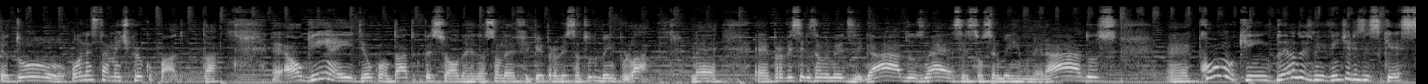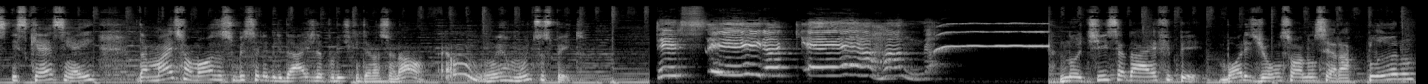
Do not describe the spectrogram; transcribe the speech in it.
Eu tô honestamente preocupado, tá? É, alguém aí tem um contato com o pessoal da redação da FP para ver se tá tudo bem por lá, né? É, para ver se eles andam meio desligados, né? Se eles estão sendo bem remunerados. É, como que em pleno 2020 eles esquecem, esquecem aí da mais famosa subcelebridade da política internacional? É um, um erro muito suspeito. Terceira guerra. Notícia da AFP: Boris Johnson anunciará plano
